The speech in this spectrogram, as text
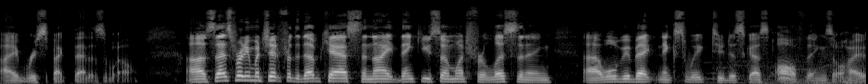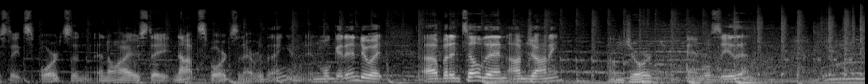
I, I respect that as well. Uh, so that's pretty much it for the Dubcast tonight. Thank you so much for listening. Uh, we'll be back next week to discuss all things Ohio State sports and, and Ohio State not sports and everything, and, and we'll get into it. Uh, but until then, I'm Johnny. I'm George. And we'll see you then.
